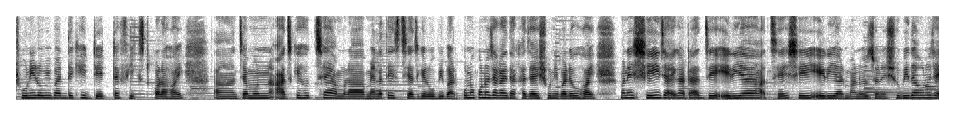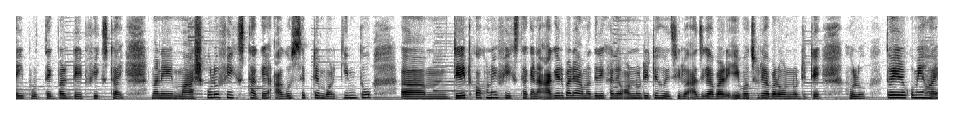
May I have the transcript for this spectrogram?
শনি রবিবার দেখেই ডেটটা ফিক্সড করা হয়। যেমন আজকে হচ্ছে আমরা মেলাতে এসেছি আজকে রবিবার। কোনো কোনো জায়গায় দেখা যায় শনিবারেও হয়। মানে সেই জায়গাটা যে এরিয়া আছে, সেই এরিয়ার মানুষজনের সুবিধা অনুযায়ী প্রত্যেকবার ডেট ফিক্সড হয়। মানে মাসগুলো ফিক্সড থাকে, আগস্ট, সেপ্টেম্বর। কিন্তু ডেট কখনোই ফিক্স থাকে না। আগের বারে আমাদের এখানে অন্য ডেটে হয়েছিল, আজকে আবার এই বছরে আবার অন্য ডেটে হলো। তো এরকমই হয়।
